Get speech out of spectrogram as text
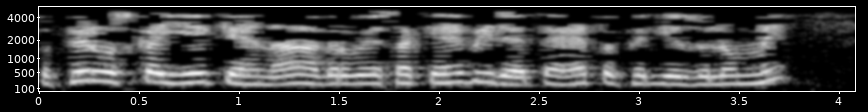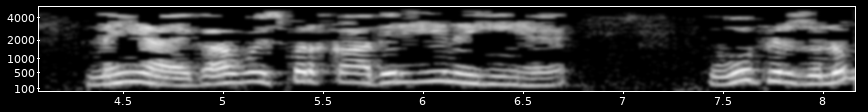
تو پھر اس کا یہ کہنا، اگر وہ ایسا کہہ بھی دیتا ہے، تو پھر یہ ظلم میں نہیں آئے گا۔ وہ اس پر قادر ہی نہیں ہے۔ وہ پھر ظلم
